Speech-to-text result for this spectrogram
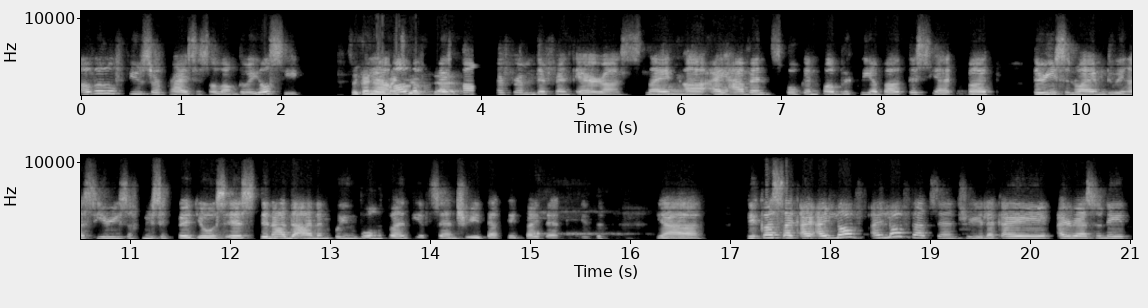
a little few surprises along the way. You'll see. So it kind of Yeah, reminds me of of my that. songs are from different eras. Like, Uh-huh. uh, I haven't spoken publicly about this yet, but the reason why I'm doing a series of music videos is dinadaanan ko yung buong 20th century decade by decade. Yeah. Because like I, I love I love that century. Like I I resonate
